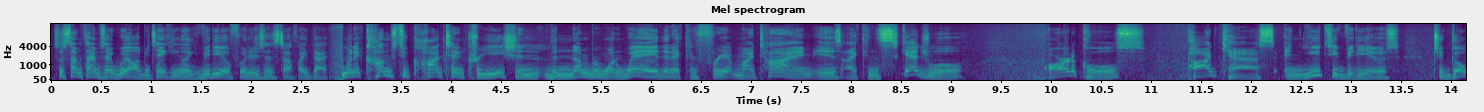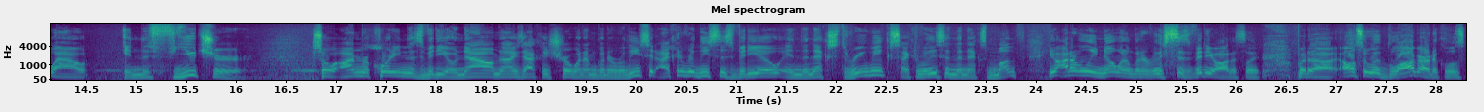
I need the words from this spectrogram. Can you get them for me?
So sometimes I will. I'll be taking like video footage and stuff like that. When it comes to content creation, the number one way that I can free up my time is I can schedule articles, podcasts, and YouTube videos to go out in the future. So I'm recording this video now. I'm not exactly sure when I'm going to release it. I could release this video in the next three weeks. I could release it in the next month. You know, I don't really know when I'm going to release this video, honestly. But uh, also with blog articles,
